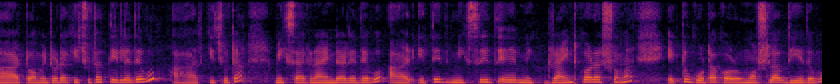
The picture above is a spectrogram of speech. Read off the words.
আর টমেটোটা কিছুটা তেলে দেবো আর কিছুটা মিক্সার গ্রাইন্ডারে দেবো। আর এতে মিক্সিতে গ্রাইন্ড করার সময় একটু গোটা গরম মশলাও দিয়ে দেবো,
